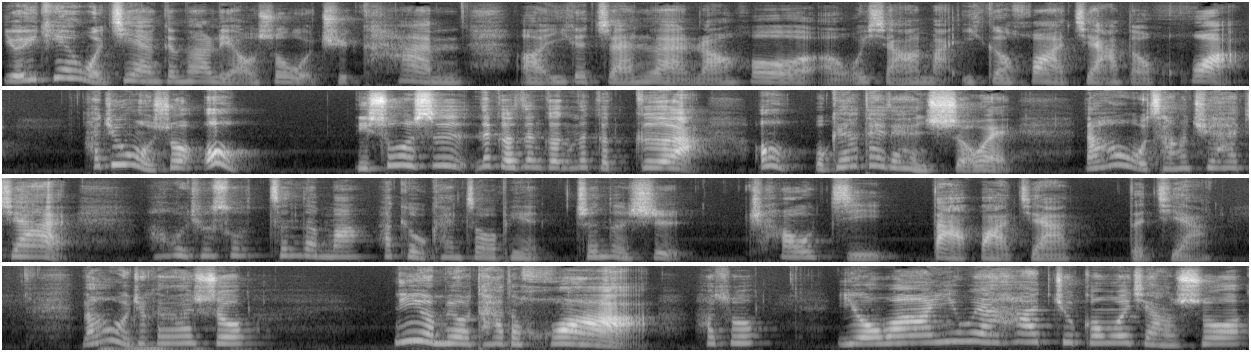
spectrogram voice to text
有一天我竟然跟他聊说我去看啊、一个展览，然后呃我想要买一个画家的画，他就问我说：“哦，你说的是那个那个那个哥啊？哦，我跟他太太很熟诶。然后我常常去他家诶。然后我就说真的吗？他给我看照片，真的是超级大画家。”的家，然后我就跟他说：“你有没有他的画？”他说：“有啊，因为他就跟我讲说，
